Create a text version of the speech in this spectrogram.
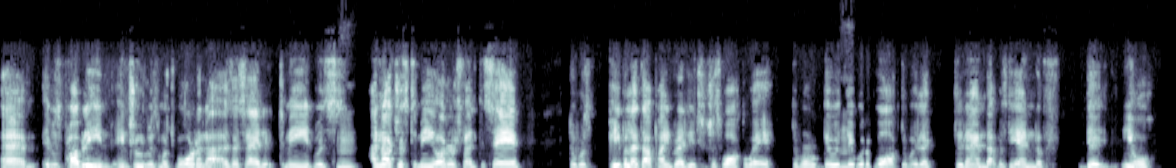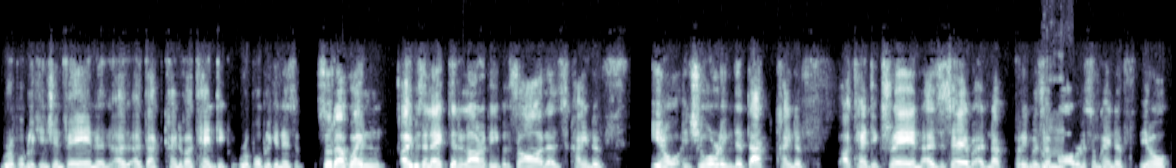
Um, it was probably in, in truth was much more than that. As I said, to me it was, Hmm. and not just to me, others felt the same. There was people at that point ready to just walk away. They were they would, they would have walked away like to them that was the end of the you know Republican Sinn Féin and uh, uh, that kind of authentic republicanism. So that when I was elected, a lot of people saw it as kind of you know ensuring that that kind of authentic strain. As I say, I'm not putting myself Mm. forward as some kind of you know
